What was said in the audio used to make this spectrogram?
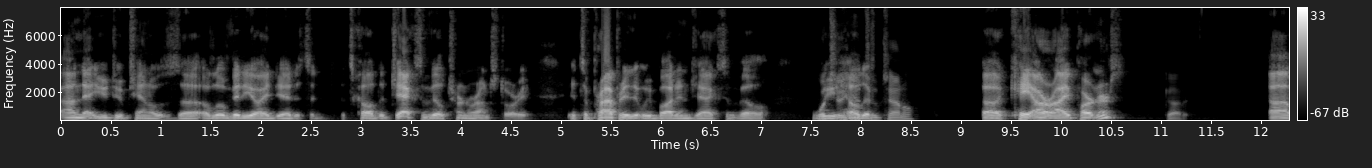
on that YouTube channel is uh, a little video I did. It's a it's called the Jacksonville Turnaround Story. It's a property that we bought in Jacksonville. What's we your held YouTube it channel? uh, KRI Partners. Got it. Uh,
